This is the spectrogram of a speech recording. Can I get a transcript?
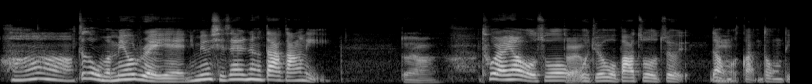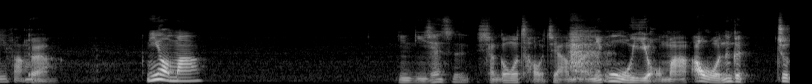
啊，这个我们没有蕊耶，你没有写在那个大纲里。对啊。突然要我说，啊、我觉得我爸做的最让我感动的地方。对啊。你有吗？你你现在是想跟我吵架吗？你问我有吗？啊，我那个就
